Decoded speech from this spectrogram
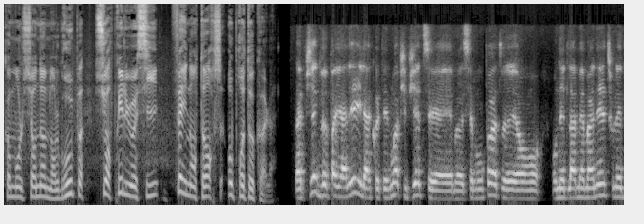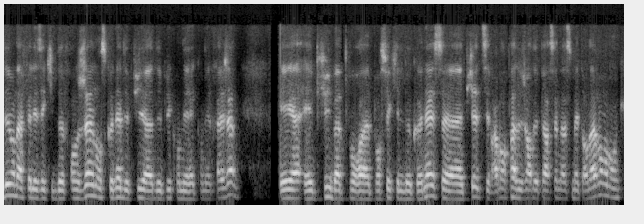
comme on le surnomme dans le groupe, surpris lui aussi, fait une entorse au protocole. Bah, veut pas y aller, il est à côté de moi. Puis Pied, c'est bah, mon pote. on, est de la même année, tous les deux. On a fait les équipes de France jeunes. On se connaît depuis, euh, qu'on est, très jeune. Et, euh, puis, bah, pour, euh, pour ceux qui le connaissent, Pied, c'est vraiment pas le genre de personne à se mettre en avant. Donc,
